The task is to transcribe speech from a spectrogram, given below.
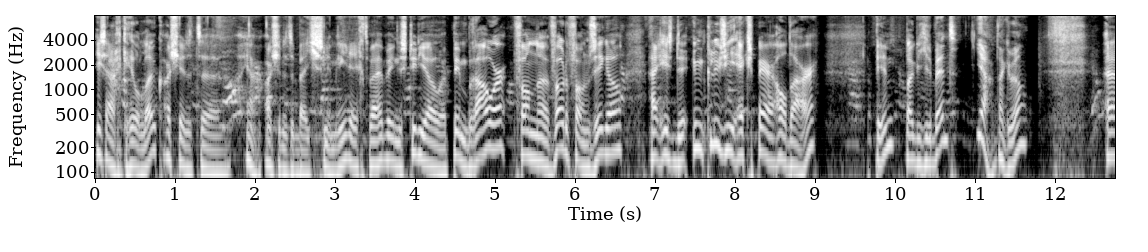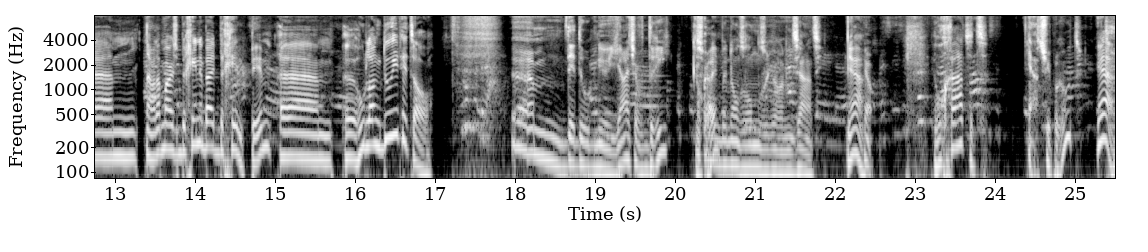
is eigenlijk heel leuk als je het, eh, ja, als je het een beetje slim inricht. We hebben in de studio Pim Brouwer van Vodafone Ziggo. Hij is de inclusie-expert al daar. Pim, leuk dat je er bent. Ja, dankjewel. Ehm, nou, laten we maar eens beginnen bij het begin, Pim. Ehm, eh, hoe lang doe je dit al? Ehm, dit doe ik nu een jaartje of drie. Gewoon binnen onze, onze organisatie. Ja. Ja. Hoe gaat het? Ja, supergoed. Ja,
